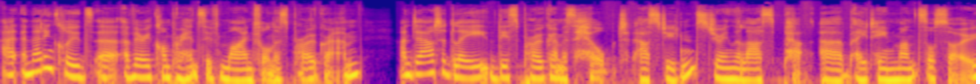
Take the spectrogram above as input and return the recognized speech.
and that includes a, a very comprehensive mindfulness program. Undoubtedly, this program has helped our students during the last uh, 18 months or so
